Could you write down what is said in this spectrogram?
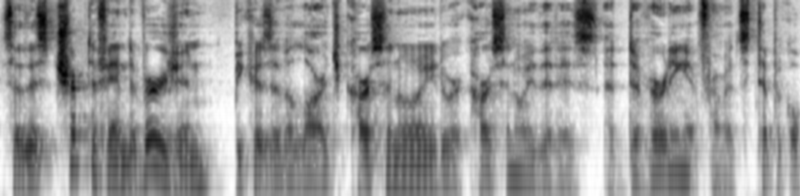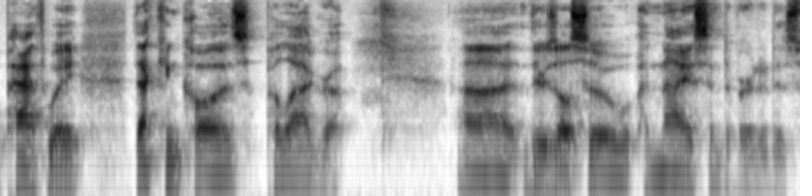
So this tryptophan diversion, because of a large carcinoid or a carcinoid that is uh, diverting it from its typical pathway, that can cause pellagra. Uh, there's also a niacin diverted as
